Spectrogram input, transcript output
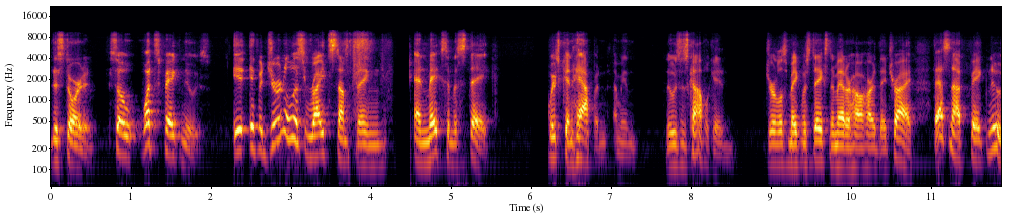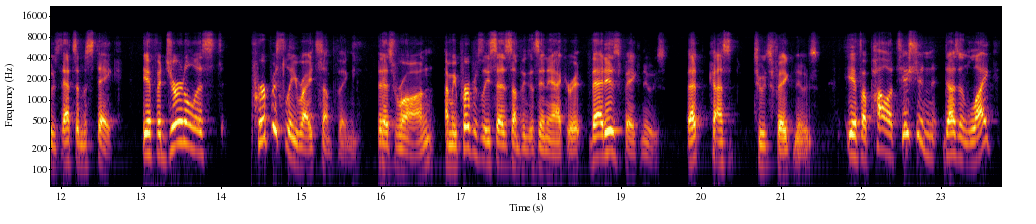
distorted. So, what's fake news? If a journalist writes something and makes a mistake, which can happen, I mean, news is complicated. Journalists make mistakes no matter how hard they try. That's not fake news, that's a mistake. If a journalist purposely writes something that's wrong, I mean, purposely says something that's inaccurate, that is fake news. That constitutes fake news. If a politician doesn't like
